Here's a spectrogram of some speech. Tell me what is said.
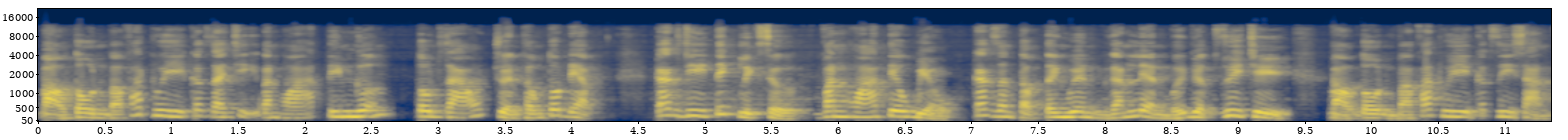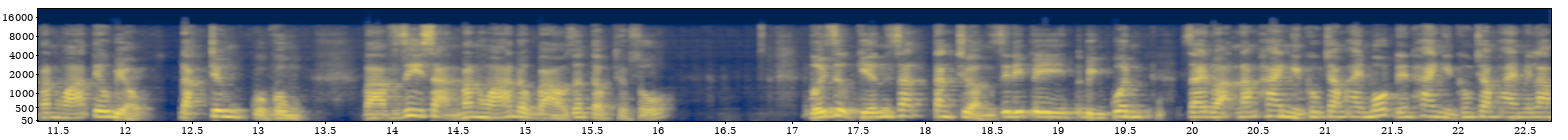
bảo tồn và phát huy các giá trị văn hóa, tín ngưỡng, tôn giáo, truyền thống tốt đẹp, các di tích lịch sử, văn hóa tiêu biểu các dân tộc Tây Nguyên gắn liền với việc duy trì, bảo tồn và phát huy các di sản văn hóa tiêu biểu, đặc trưng của vùng và di sản văn hóa đồng bào dân tộc thiểu số. với dự kiến tăng trưởng GDP bình quân giai đoạn năm 2021 đến 2025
